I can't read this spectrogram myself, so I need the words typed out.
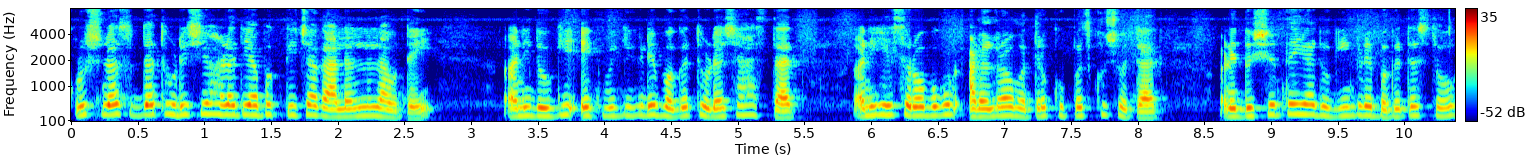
कृष्णासुद्धा थोडीशी हळद या भक्तीच्या गालाला लावते. आणि दोघी एकमेकीकडे बघत थोड्याशा हसतात. आणि हे सर्व बघून आडलराव मात्र खूपच खुश होतात. आणि दुष्यंत या दोघींकडे बघत असतो.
